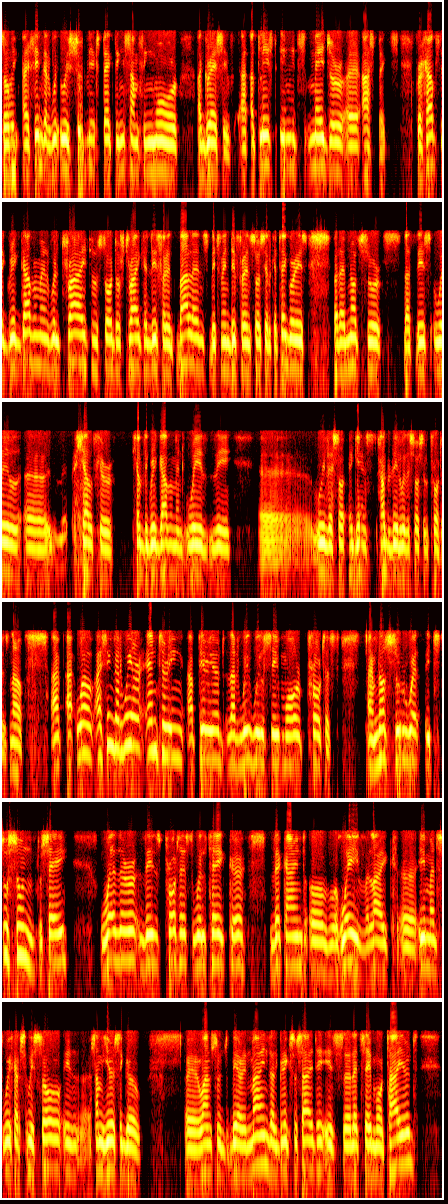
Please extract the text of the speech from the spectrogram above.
So I think that we, we should be expecting something more aggressive, at least in its major uh, aspects. Perhaps the Greek government will try to sort of strike a different balance between different social categories, but I'm not sure that this will uh, help her, help the Greek government with the uh, with the so- against how to deal with the social protest. Now, I, I, well, I think that we are entering a period that we will see more protest. I'm not sure whether it's too soon to say whether these protests will take uh, the kind of wave-like uh, image we have we saw in uh, some years ago. Uh, one should bear in mind that Greek society is, uh, let's say, more tired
